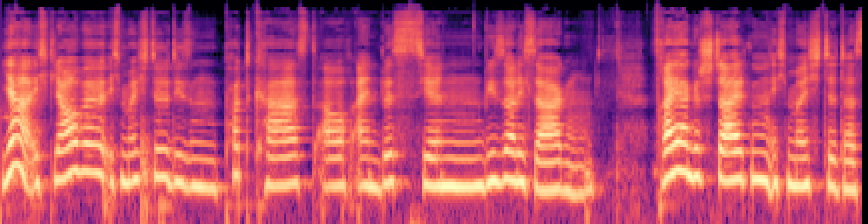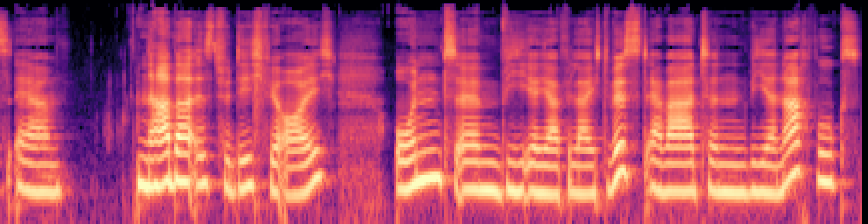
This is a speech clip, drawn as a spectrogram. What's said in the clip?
ja, ich glaube, ich möchte diesen Podcast auch ein bisschen, wie soll ich sagen, freier gestalten. Ich möchte, dass er nahbar ist für dich, für euch. Und ähm, wie ihr ja vielleicht wisst, erwarten wir Nachwuchs.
